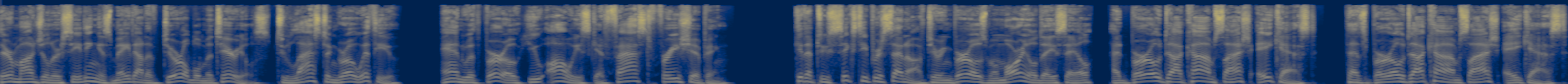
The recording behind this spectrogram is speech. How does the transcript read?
Their modular seating is made out of durable materials to last and grow with you. And with Burrow, you always get fast, free shipping. Get up to 60% off during Burrow's Memorial Day sale at burrow.com slash ACAST. That's burrow.com slash ACAST.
